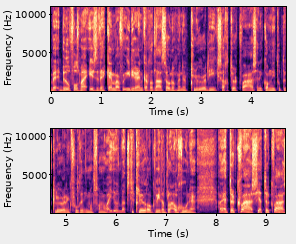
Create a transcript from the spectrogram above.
bedoel, volgens mij is het herkenbaar voor iedereen. Ik had dat laatst ook nog met een kleur die ik zag, turquoise. En ik kwam niet op de kleur. En ik vroeg aan iemand van, wat is die kleur ook weer, dat blauw-groene? Oh ja, turquoise, ja, turquoise. En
